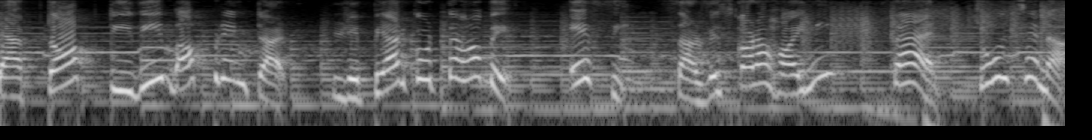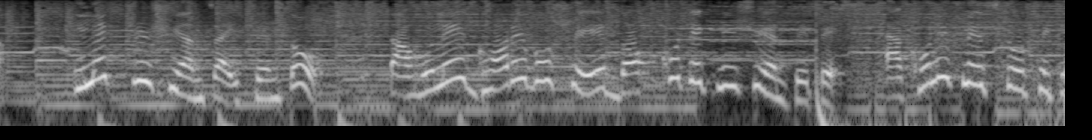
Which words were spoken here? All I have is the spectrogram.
ল্যাপটপ টিভি বা প্রিন্টার রিপেয়ার করতে হবে। এসি সার্ভিস করা হয়নি ফ্যান চলছে না। ইলেকট্রিশিয়ান চাইছেন তো। তাহলে ঘরে বসে দক্ষ টেকনিশিয়ান পেতে। এখনই প্লে স্টোর থেকে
